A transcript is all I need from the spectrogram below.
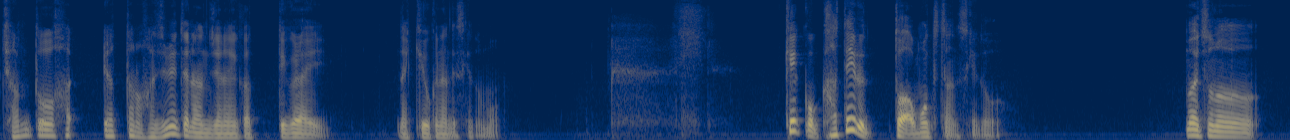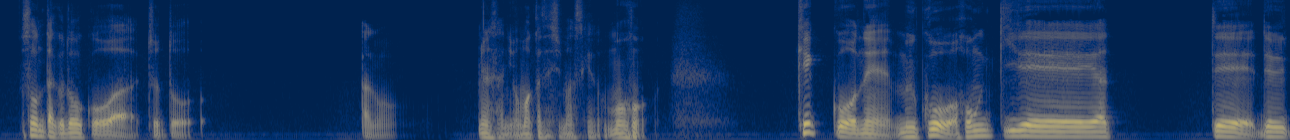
ちゃんとはやったの初めてなんじゃないかってってぐらいな記憶なんですけども。結構勝てるとは思ってたんですけど、まあその、忖度同行はちょっと、あの、皆さんにお任せしますけども、結構ね、向こうは本気でやって、で、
